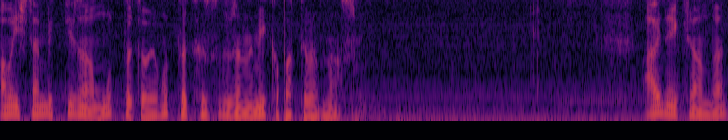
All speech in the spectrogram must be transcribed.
Ama işlem bittiği zaman mutlaka ve mutlaka hızlı düzenlemeyi kapat demem lazım. Aynı ekrandan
